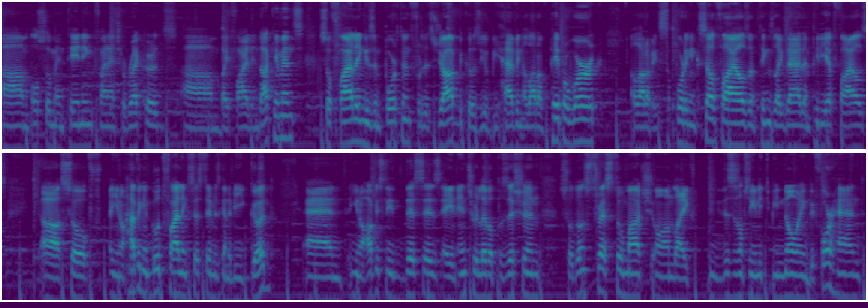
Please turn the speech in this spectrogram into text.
um, also maintaining financial records um, by filing documents. So filing is important for this job because you'll be having a lot of paperwork, a lot of supporting Excel files and things like that and PDF files. Uh, so, you know, having a good filing system is going to be good. And, you know, obviously this is an entry level position. So don't stress too much on like, this is something you need to be knowing beforehand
